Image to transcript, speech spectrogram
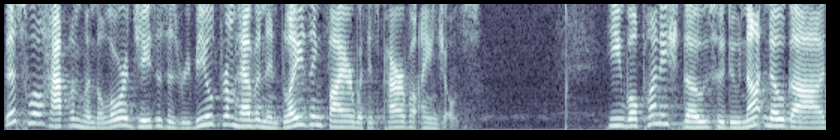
This will happen when the Lord Jesus is revealed from heaven in blazing fire with his powerful angels. He will punish those who do not know God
